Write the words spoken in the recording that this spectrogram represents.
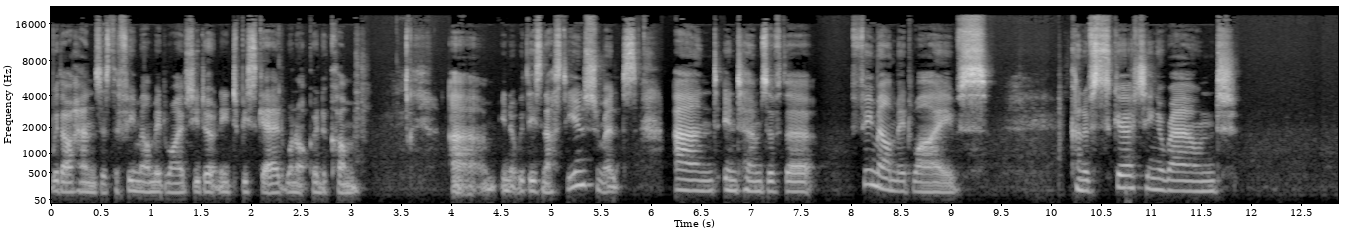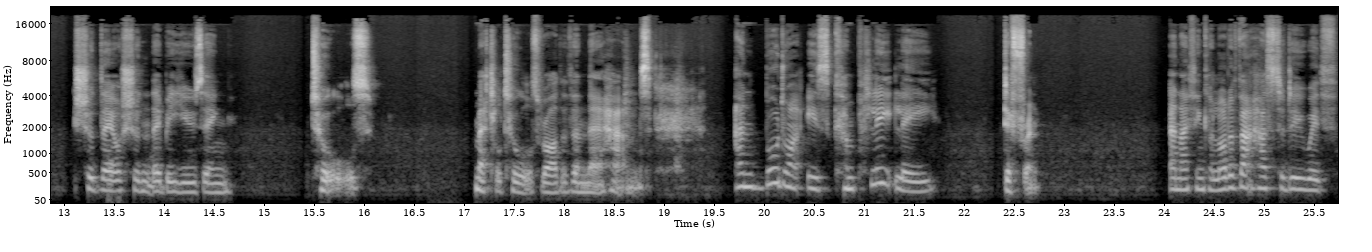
with our hands as the female midwives, you don't need to be scared, we're not going to come. Um, you know, with these nasty instruments. And in terms of the female midwives, kind of skirting around should they or shouldn't they be using tools, metal tools rather than their hands. And Baudouin is completely different. And I think a lot of that has to do with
